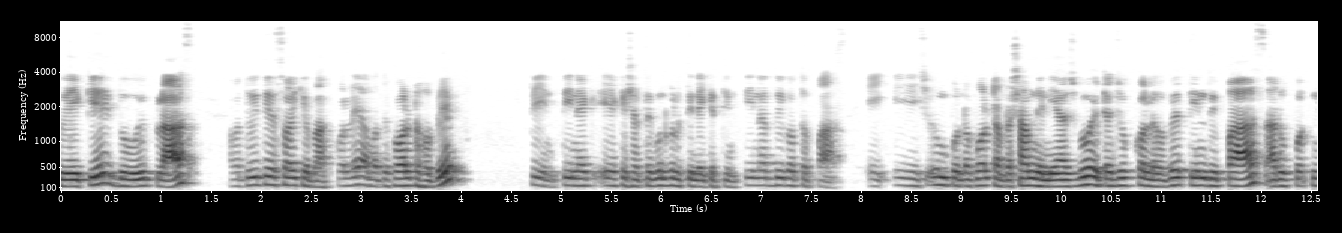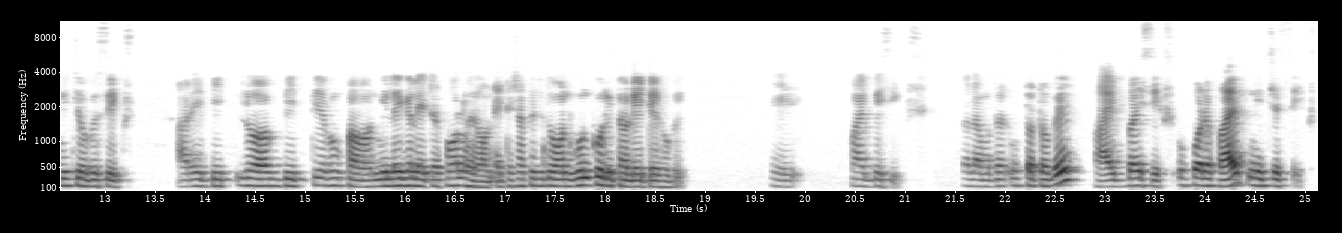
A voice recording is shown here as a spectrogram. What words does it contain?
দুই একে দুই প্লাস আবার দুই দিয়ে ছয়কে ভাগ করলে আমাদের ফলটা হবে তিন। তিন এক, একের সাথে গুণ করলে তিন একে তিন। তিন আর দুই কত? পাঁচ। এই এই সম্পূর্ণ ফলটা আমরা সামনে নিয়ে আসব। এটা যোগ করলে হবে তিন, দুই, পাঁচ আর উপর, নিচে হবে সিক্স আর এই লগ বৃত্তি এবং পাওয়ার মিলে গেলে এটার ফল হয় অন এটার সাথে যদি অন গুণ করি তাহলে এটাই হবে এই ফাইভ বাই সিক্স তাহলে আমাদের উত্তরটা হবে ফাইভ বাই সিক্স উপরে ফাইভ নিচে সিক্স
